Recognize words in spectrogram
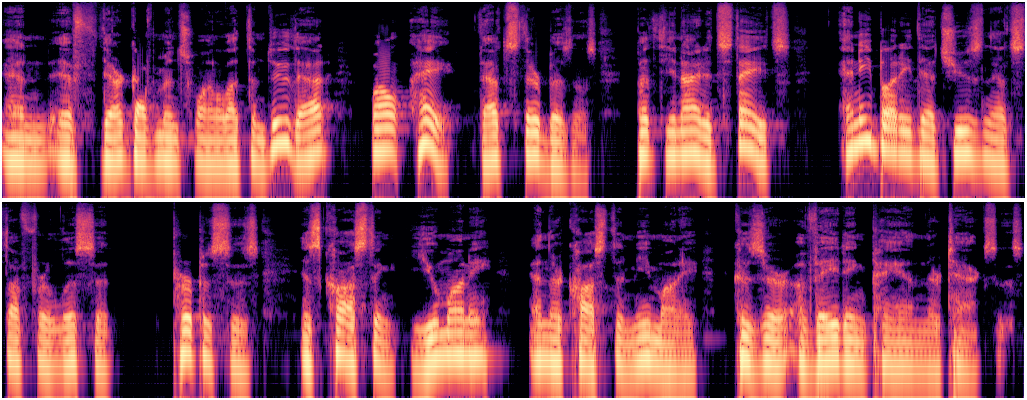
And if their governments want to let them do that, well, hey, that's their business. But the United States, anybody that's using that stuff for illicit purposes is costing you money and they're costing me money because they're evading paying their taxes.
